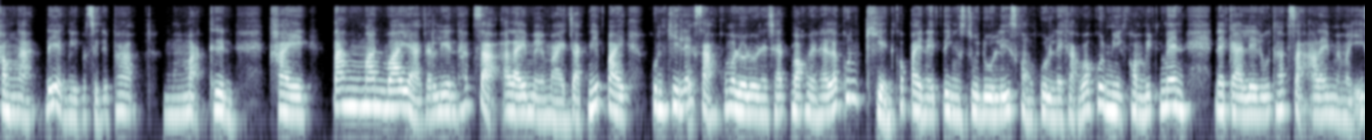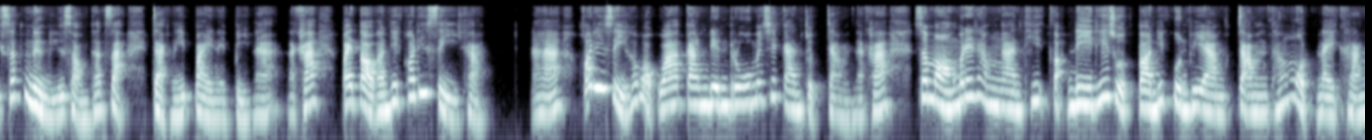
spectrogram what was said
ทำงานได้อย่างมีประสิทธิภาพมากขึ้น ใครตั้งมั่นว่าอยากจะเรียนทักษะอะไรใหม่ ๆ จากนี้ไปคุณคีย์เลข3เข้ามารัวๆในแชทบ็อกเลยนะแล้วคุณเขียนเข้าไปใน things to do list ของคุณเลยค่ะ ว่าคุณมี commitment ในการเรียนรู้ทักษะอะไรใหม่ๆ อีกสัก1หรือ2ทักษะจากนี้ไปในปีหน้านะคะ ไปต่อกันที่ข้อทีสี่4ค่ะ นะคะข้อที่ 4เขาบอกว่าการเรียนรู้ไม่ใช่การจดจำนะคะ สมองไม่ได้ทำงานที่ดีที่สุดตอนที่คุณพยายามจำทั้งหมดในครั้ง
